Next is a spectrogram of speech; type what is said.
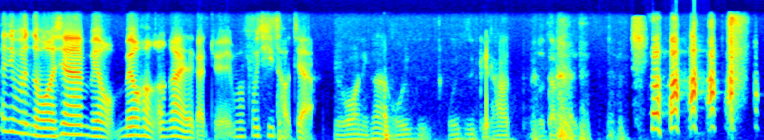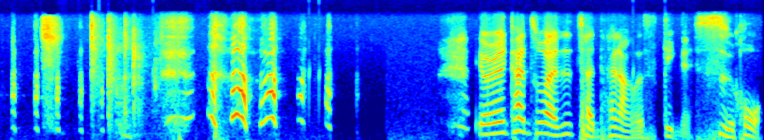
那你们怎么现在没有没有很恩爱的感觉？你们夫妻吵架？有啊，你看我一直我一直给他我的蛋白质。有人看出来是陈太郎的 skin 哎、是货。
